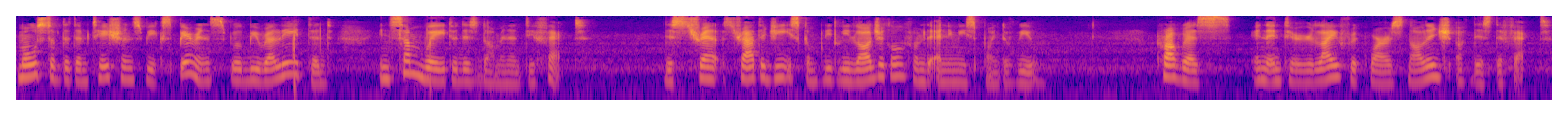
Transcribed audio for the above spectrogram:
Most of the temptations we experience will be related in some way to this dominant defect. This stra- strategy is completely logical from the enemy's point of view. Progress in the interior life requires knowledge of this defect.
